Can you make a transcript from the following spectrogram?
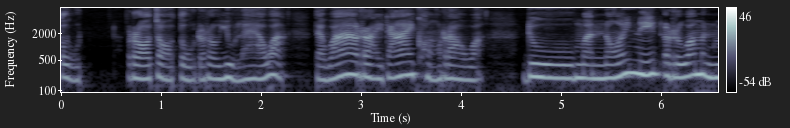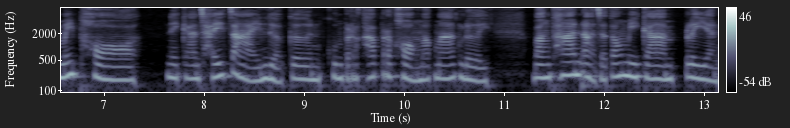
ตูด รอจ่อตูดเราอยู่แล้วอะแต่ว่ารายได้ของเราอะ ดูมันน้อยนิดหรือว่ามันไม่พอในการใช้จ่ายเหลือเกิน คุณประคับประคองมาก ๆ เลย บางท่านอาจจะต้องมีการเปลี่ยน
